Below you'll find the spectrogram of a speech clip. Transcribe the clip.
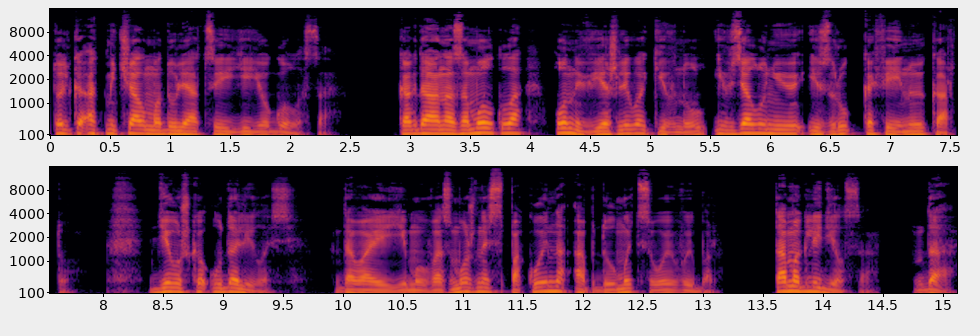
только отмечал модуляции ее голоса. Когда она замолкла, он вежливо кивнул и взял у нее из рук кофейную карту. Девушка удалилась, давая ему возможность спокойно обдумать свой выбор. Там огляделся. Да,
